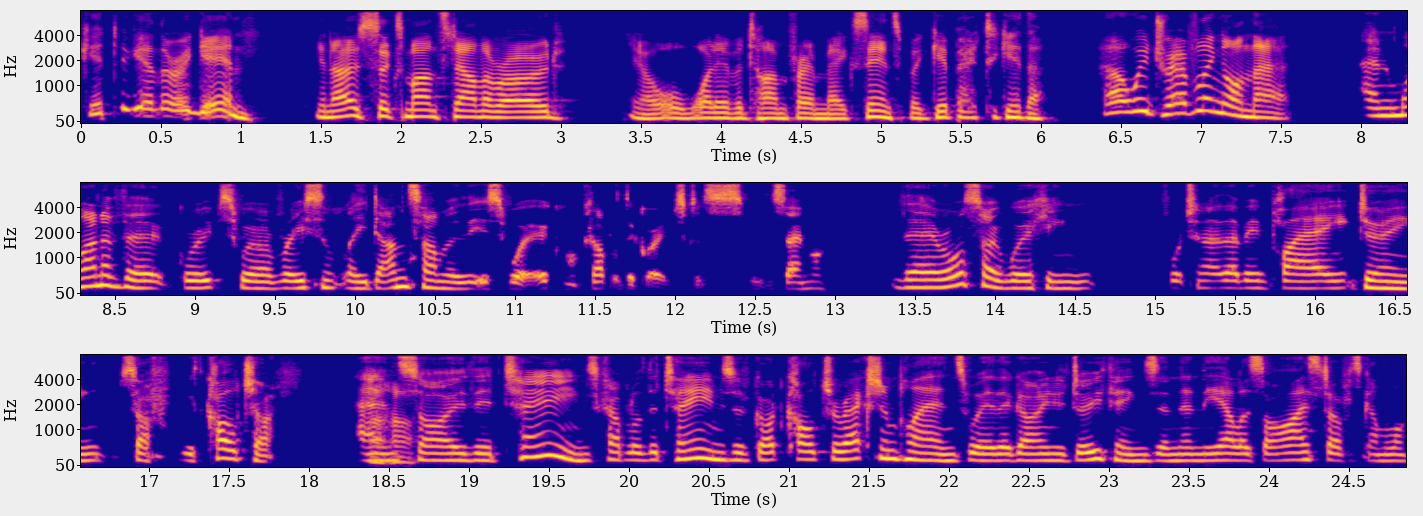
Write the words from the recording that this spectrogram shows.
Get together again. You know, six months down the road, you know, or whatever time frame makes sense, but get back together. How are we traveling on that? And one of the groups where I've recently done some of this work, or a couple of the groups, because it's the same one, they're also working. Fortunately, they've been playing, doing stuff with culture. And Uh-huh. so their teams, a couple of the teams have got culture action plans where they're going to do things. And then the LSI stuff has come along.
